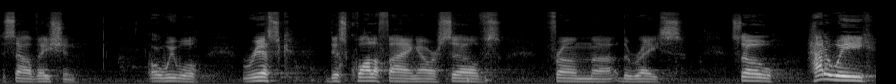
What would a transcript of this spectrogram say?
to salvation. Or we will risk disqualifying ourselves from uh, the race. So, how do we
